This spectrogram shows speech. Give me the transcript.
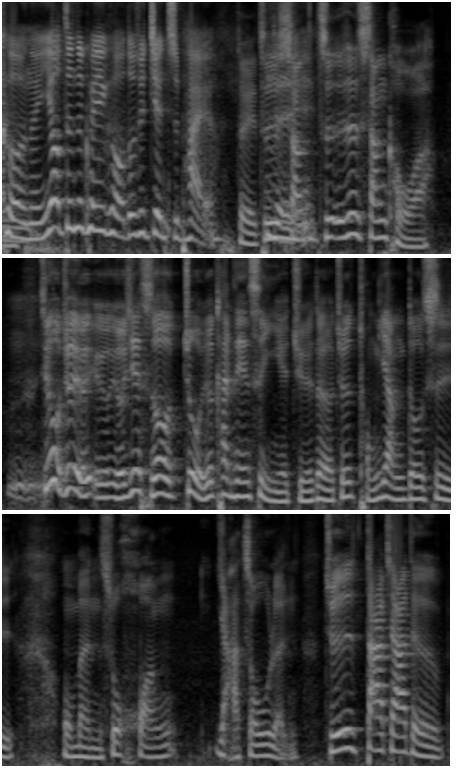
可能要政治 critical 都是建制派了。对，这是伤，这这是伤口啊。嗯，其实我觉得有有有些时候，就我就看这件事情，也觉得就是同样都是我们说黄亚洲人，就是大家的。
